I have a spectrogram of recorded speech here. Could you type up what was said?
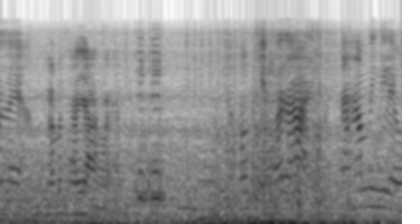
นเลยอะ แล้วมันใช้ยางอะไรอะแต่เขาเขียนว่าได้ แต่ห้ามวิ่งเร็ว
